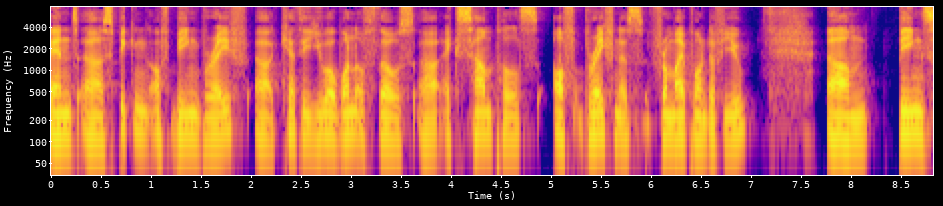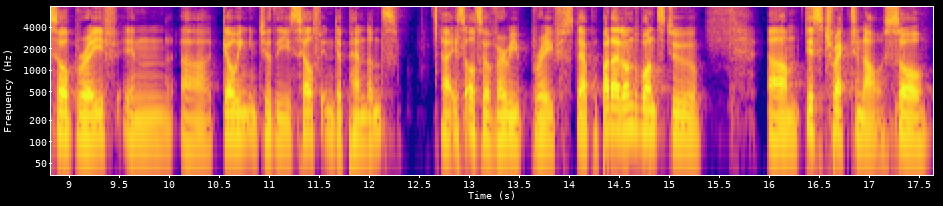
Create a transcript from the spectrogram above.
And uh, speaking of being brave, uh, Kathy, you are one of those uh, examples of braveness from my point of view. Um, being so brave in uh, going into the self independence uh, is also a very brave step. But I don't want to um, distract now. So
